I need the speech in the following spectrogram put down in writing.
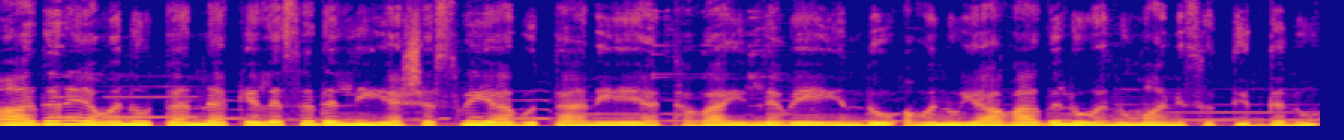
ಆದರೆ ಅವನು ತನ್ನ ಕೆಲಸದಲ್ಲಿ ಯಶಸ್ವಿಯಾಗುತ್ತಾನೆಯೇ ಅಥವಾ ಇಲ್ಲವೇ ಎಂದು ಅವನು ಯಾವಾಗಲೂ ಅನುಮಾನಿಸುತ್ತಿದ್ದನು.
